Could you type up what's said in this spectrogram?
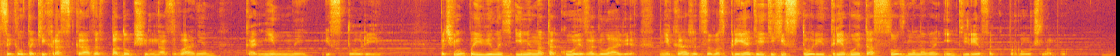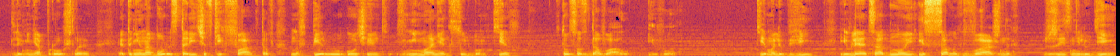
цикл таких рассказов под общим названием «Каминные истории». Почему появилось именно такое заглавие? Мне кажется, восприятие этих историй требует осознанного интереса к прошлому – для меня прошлое – это не набор исторических фактов, но в первую очередь внимание к судьбам тех, кто создавал его. Тема любви является одной из самых важных в жизни людей,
